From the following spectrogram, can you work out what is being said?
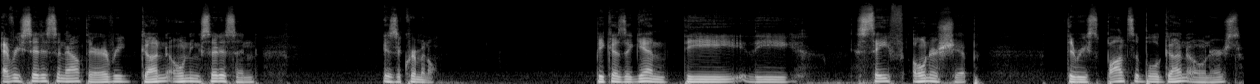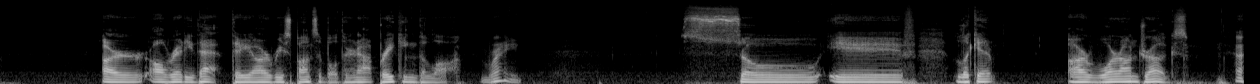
every citizen out there, every gun owning citizen, is a criminal. Because again, the the safe ownership, the responsible gun owners are already that. They are responsible. They're not breaking the law. right. So if look at our war on drugs.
